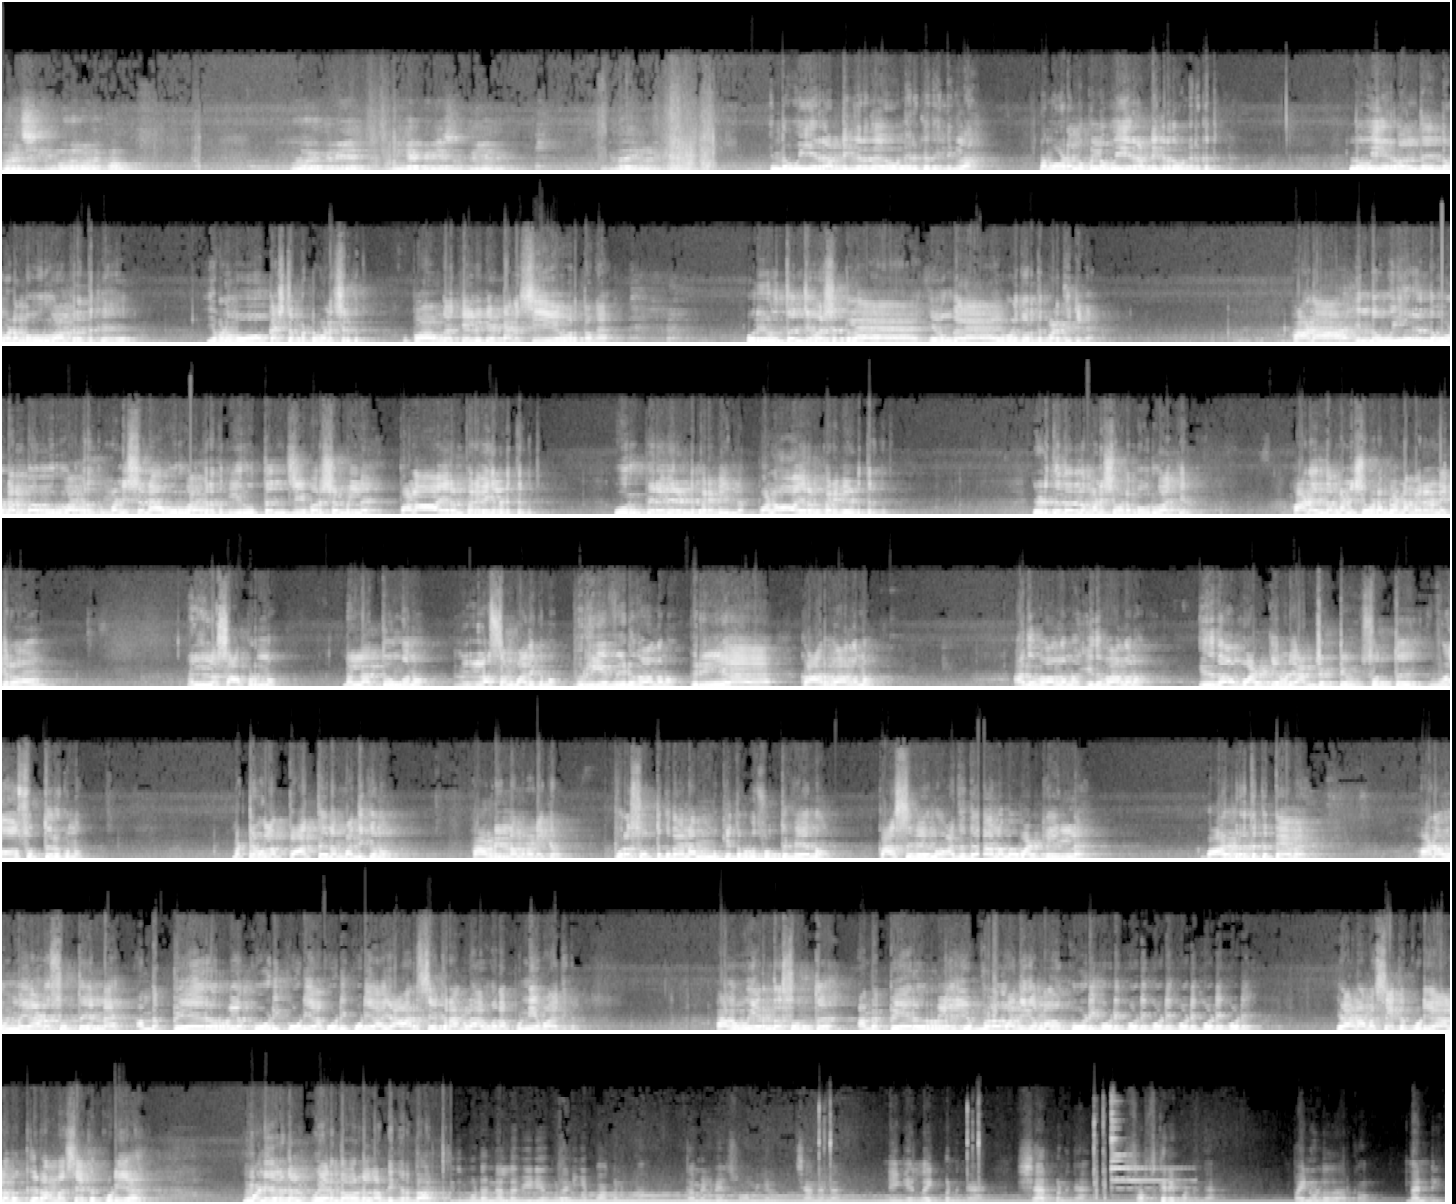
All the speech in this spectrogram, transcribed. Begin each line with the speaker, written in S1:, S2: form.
S1: குருஜிக்கு முதல் வணக்கம். உலகத்திலேயே மிகப்பெரிய சொத்து எது? இதுதான் என்னுடைய
S2: இந்த உயிர் அப்படிங்கிறது ஒன்று இருக்குது இல்லைங்களா? நம்ம உடம்புக்குள்ளே உயிர் அப்படிங்கிறது ஒன்று இருக்குது. இந்த உயிர் வந்து இந்த உடம்பை உருவாக்குறதுக்கு எவ்வளவோ கஷ்டப்பட்டு உழைச்சிருக்குது. இப்போ அவங்க கேள்வி கேட்டாங்க சிஏ ஒருத்தவங்க. ஒரு இருபத்தஞ்சி வருஷத்தில் இவங்க இவ்வளோ தூரத்துக்கு வளர்த்திட்டீங்க? ஆனால் இந்த உயிர் இந்த உடம்பை உருவாக்குறதுக்கு மனுஷனாக உருவாக்குறதுக்கு இருபத்தஞ்சி வருஷம் இல்லை பல ஆயிரம் பிறவிகள் எடுத்திருக்குது. ஒரு பிறவி ரெண்டு பிறவி இல்லை பல ஆயிரம் பிறவி எடுத்திருக்குது. எடுத்து தான் இந்த மனுஷ உடம்பை உருவாக்கியிருக்கு. ஆனால் இந்த மனுஷ உடம்புல நம்ம என்ன நினைக்கிறோம்? நல்லா சாப்பிடணும் நல்லா தூங்கணும் நல்லா சம்பாதிக்கணும் பெரிய வீடு வாங்கணும் பெரிய கார் வாங்கணும் அது வாங்கணும் இது வாங்கணும் இதுதான் வாழ்க்கையினுடைய அப்ஜெக்டிவ் சொத்து. இவ்வளோ சொத்து இருக்கணும். மற்றவங்களாம் பார்த்து நம்ம மதிக்கணும் அப்படின்னு நம்ம நினைக்கிறோம். புற சொத்துக்கு தான் நம்ம முக்கியத்துவம் கொடுக்கணும். சொத்து வேணும். காசு வேணும். அதுதான் நம்ம வாழ்க்கை இல்லை. வாழ்கிறதுக்கு தேவை. ஆனால் உண்மையான சொத்து என்ன? அந்த பேரருளில் கோடி கோடியாக கோடி கோடியாக யார் சேர்க்குறாங்களோ அவங்க தான் புண்ணியவாதிகள். ஆக உயர்ந்த சொத்து அந்த பேரருளை எவ்வளவு அதிகமாக கோடி கோடி கோடி கோடி கோடி கோடி கோடி ஏன் நாம் சேர்க்கக்கூடிய அளவுக்கு நாம் சேர்க்கக்கூடிய மனிதர்கள் உயர்ந்தவர்கள் அப்படிங்கிறது தான் அர்த்தம்.
S3: இது போன்ற நல்ல வீடியோக்களை நீங்கள் பார்க்கணும்னா தமிழ்வேல் சுவாமிகள் சேனலை நீங்கள் லைக் பண்ணுங்கள் ஷேர் பண்ணுங்கள் சப்ஸ்கிரைப் பண்ணுங்கள் பயனுள்ளதாக இருக்கும். நன்றி.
